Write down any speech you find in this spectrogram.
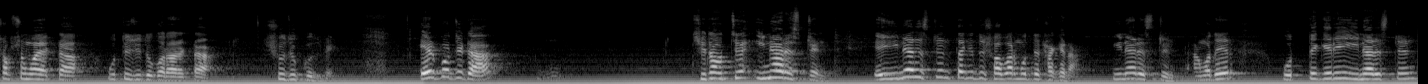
সবসময় একটা উত্তেজিত করার একটা সুযোগ খুঁজবে। এরপর যেটা, সেটা হচ্ছে ইনার স্ট্রেংথ এই ইনার স্ট্রেংথটা কিন্তু সবার মধ্যে থাকে না। ইনার স্ট্রেংথ আমাদের প্রত্যেকেরই ইনার স্ট্রেংথ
